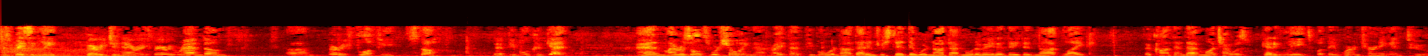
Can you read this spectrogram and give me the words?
just basically very generic, very random, um, very fluffy stuff that people could get. And my results were showing that, right? That people were not that interested, they were not that motivated, they did not like the content that much. I was getting leads, but they weren't turning into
